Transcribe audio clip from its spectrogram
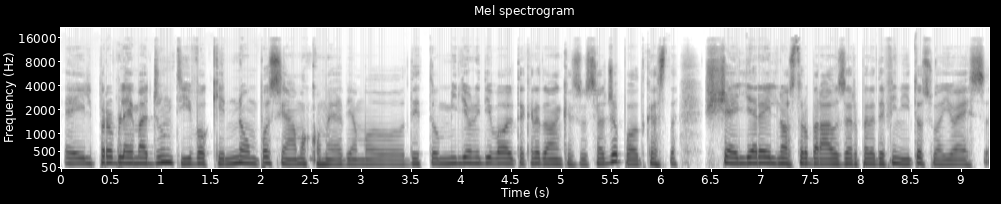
è il problema aggiuntivo che non possiamo, come abbiamo detto milioni di volte, credo anche sul saggio podcast, scegliere il nostro browser predefinito su iOS.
